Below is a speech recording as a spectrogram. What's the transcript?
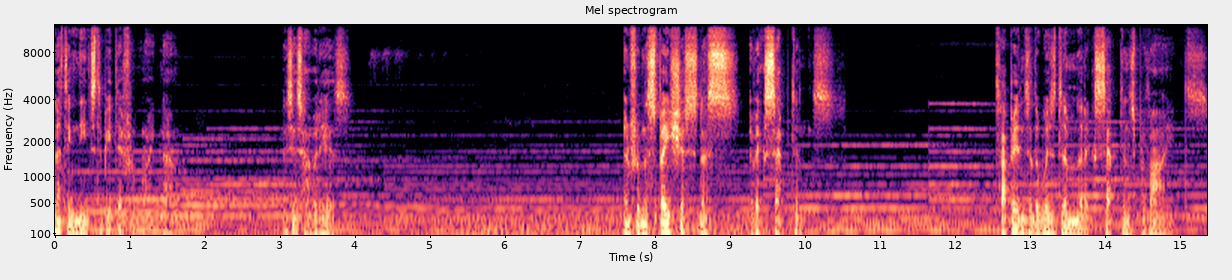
Nothing needs to be different right now. This is how it is. And from the spaciousness of acceptance, tap into the wisdom that acceptance provides.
